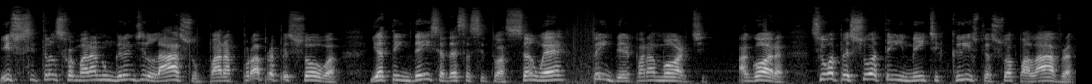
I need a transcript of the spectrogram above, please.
isso se transformará num grande laço para a própria pessoa, e a tendência dessa situação é pender para a morte. Agora, se uma pessoa tem em mente Cristo e a sua palavra,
